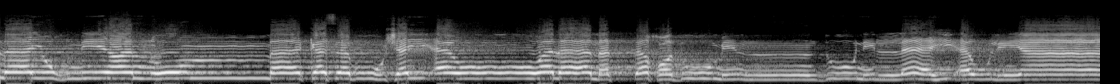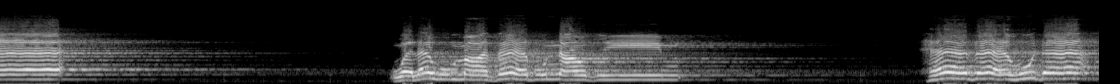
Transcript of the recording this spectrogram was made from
ولا يغني عنهم ما كسبوا شيئا ولا ما اتخذوا من دون الله أولياء ولهم عذاب عظيم. هذا هدى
